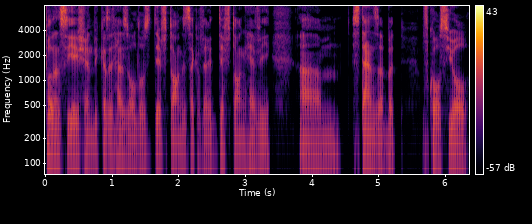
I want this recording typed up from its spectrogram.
pronunciation because it has all those diphthongs. It's like a very diphthong heavy um, stanza, but of course you'll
